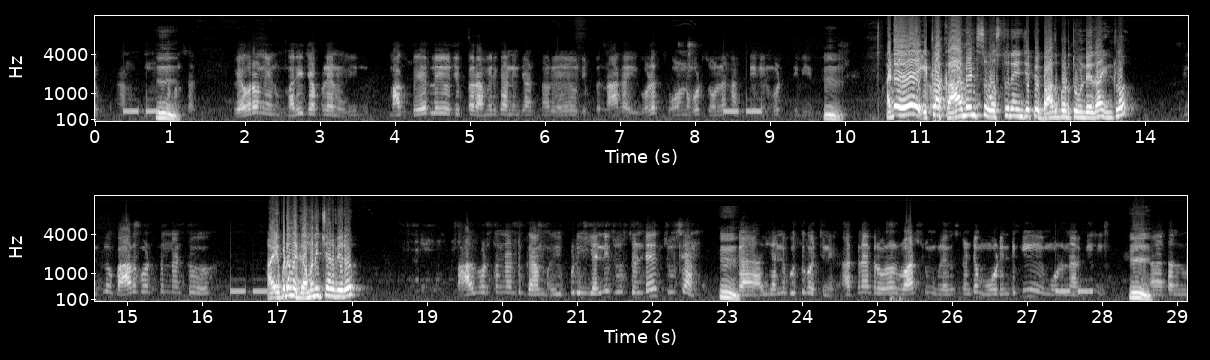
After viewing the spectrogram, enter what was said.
చెప్తున్నాను. వివరం నేను మరీ చెప్పలేను. మాకు పేర్లు ఏవో చెప్పారు అమెరికా నుంచి అంటున్నారు ఏవో చెప్పారు. నాకు అవి కూడా చూడను కూడా చూడలేదు నాకు తెలియని కూడా తెలియదు. అంటే ఇట్లా కామెంట్స్ వస్తున్నాయని చెప్పి బాధపడుతూ ఉండేదా ఇంట్లో? ఇంట్లో బాధపడుతున్నట్టు ఎప్పుడన్నా గమనించారు మీరు? బాధపడుతున్నట్టు ఇప్పుడు ఇవన్నీ చూస్తుంటే చూశాను. ఇవన్నీ గుర్తుకొచ్చినాయి. అర్ధరాత్రి ఒక రోజు వాష్రూమ్ లెగుస్తుంటే మూడింటికి మూడున్నరకి తను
